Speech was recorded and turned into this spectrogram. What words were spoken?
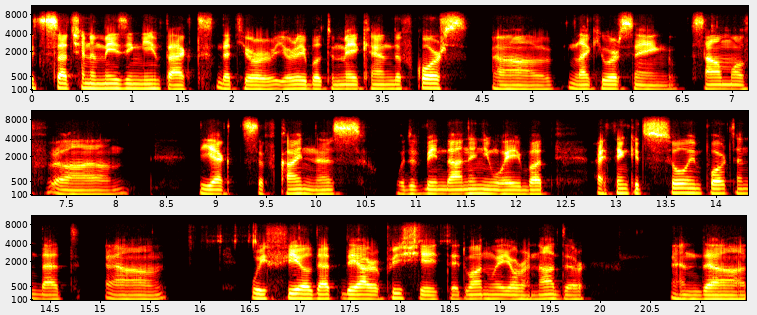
it's such an amazing impact that you're you're able to make, and of course, uh, like you were saying, some of uh, the acts of kindness would have been done anyway. But I think it's so important that uh, we feel that they are appreciated one way or another, and uh,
